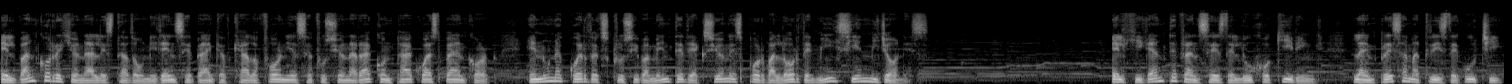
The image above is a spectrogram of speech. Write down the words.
El banco regional estadounidense Bank of California se fusionará con PacWest Bancorp en un acuerdo exclusivamente de acciones por valor de 1.100 millones. El gigante francés de lujo Kering, la empresa matriz de Gucci,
